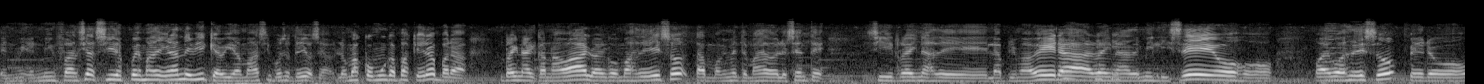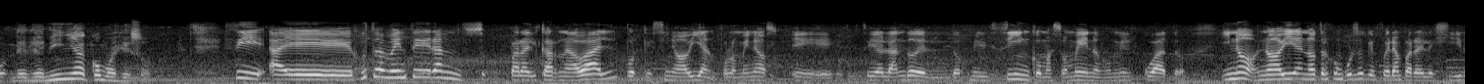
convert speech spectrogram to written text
En mi, en mi infancia, sí, después más de grande vi que había más, y por eso te digo, o sea, lo más común capaz que era para reina del carnaval o algo más de eso, obviamente más de adolescente, sí, reinas de la primavera, reinas de mil liceos o, o algo de eso, pero desde niña, ¿cómo es eso? Sí, eh, justamente eran para el carnaval, porque si no habían, por lo menos, eh, estoy hablando del 2005 más o menos, 2004. Y no, no habían otros concursos que fueran para elegir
